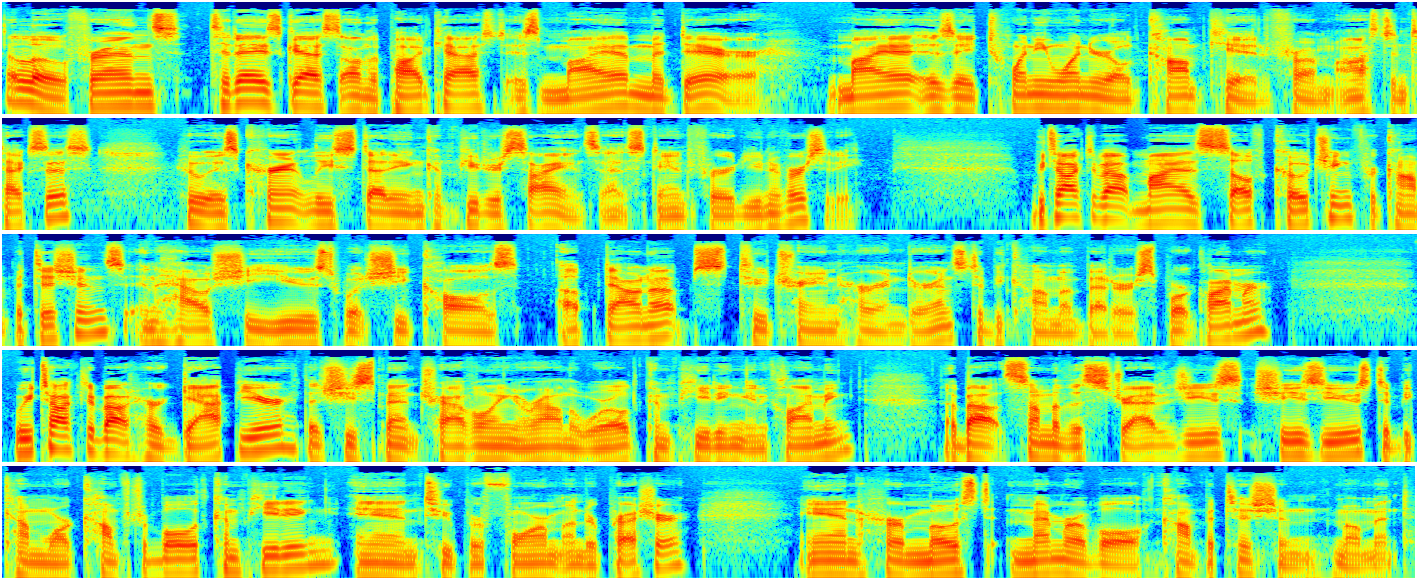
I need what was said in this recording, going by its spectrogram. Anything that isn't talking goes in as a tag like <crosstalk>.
Hello, friends. Today's guest on the podcast is Maya Madere. Maya is a 21 year old comp kid from Austin, Texas, who is currently studying computer science at Stanford University. We talked about Maya's self coaching for competitions and how she used what she calls up down ups to train her endurance to become a better sport climber. We talked about her gap year that she spent traveling around the world competing and climbing, about some of the strategies she's used to become more comfortable with competing and to perform under pressure, and her most memorable competition moment.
